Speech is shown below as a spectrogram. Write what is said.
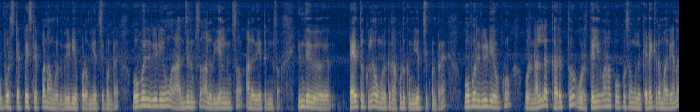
ஒவ்வொரு ஸ்டெப் பை ஸ்டெப்பாக நான் உங்களுக்கு வீடியோ போட முயற்சி பண்ணுறேன் ஒவ்வொரு வீடியோவும் ஒரு அஞ்சு நிமிஷம் அல்லது ஏழு நிமிஷம் அல்லது எட்டு நிமிஷம். இந்த டயத்துக்குள்ளே உங்களுக்கு நான் கொடுக்க முயற்சி பண்ணுறேன் ஒவ்வொரு வீடியோவுக்கும் ஒரு நல்ல கருத்தும் ஒரு தெளிவான ஃபோக்கஸும் உங்களுக்கு கிடைக்கிற மாதிரியான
